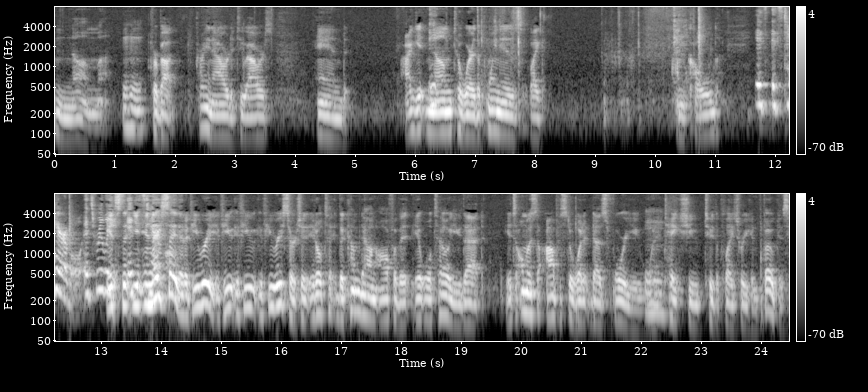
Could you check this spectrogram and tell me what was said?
numb Mm-hmm. for about probably an hour to two hours, and I get It- numb to where the point is like I'm cold. It's it's terrible. It's really It's the it's and they say that if you re, if you if you if you research it, it'll t- the come down off of it. It will tell you that it's almost the opposite of what it does for you when Mm-hmm. it takes you to the place where you can focus.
